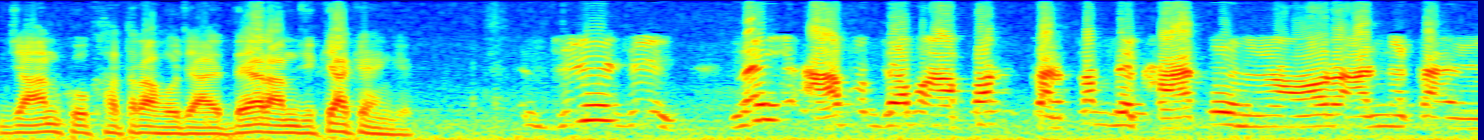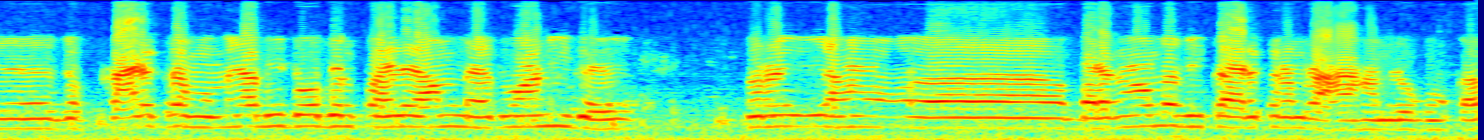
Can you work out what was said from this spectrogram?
जान को खतरा हो जाए। दयाराम जी, क्या कहेंगे? जी जी नहीं आप जब अपन कर्तव्य दिखाते हैं और अन्य का, जो कार्यक्रमों में अभी दो दिन पहले हम मेहरबानी गए तो यहाँ बड़गांव में भी कार्यक्रम रहा हम लोगों का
